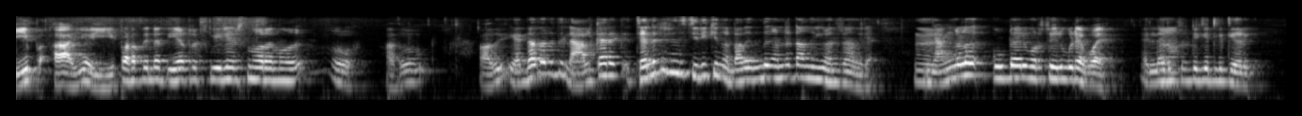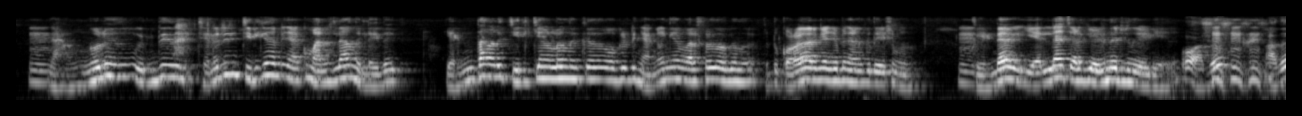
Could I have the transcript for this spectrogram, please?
ഈ അയ്യോ ഈ പടത്തിന്റെ തിയേറ്റർ എക്സ്പീരിയൻസ് എന്ന് പറയുന്നത് ഓ അത് അത് എന്താ അറിയത്തില്ല ആൾക്കാരെ ചിലരിരുന്ന് ചിരിക്കുന്നുണ്ട്. അത് എന്ത് കണ്ടിട്ടാന്ന് എനിക്ക് മനസ്സിലാകുന്നില്ല ഞങ്ങൾ കൂട്ടുകാർ കുറച്ചുപേരും കൂടെ പോയെ. എല്ലാരും ടിക്കറ്റിൽ കയറി ഞങ്ങൾ ഇത് എന്ത് ചിലര് ചിരിക്കുന്നുണ്ട്. ഞങ്ങൾക്ക് മനസ്സിലാകുന്നില്ല ഇത് എന്താണ് ചിരിക്കാനുള്ളത് എന്നൊക്കെ നോക്കിയിട്ട് ഞങ്ങളിങ്ങനെ പരസ്പരം നോക്കുന്നത് എന്നിട്ട് കുറെ നേരം കഴിഞ്ഞപ്പോൾ ഞങ്ങൾക്ക് ദേഷ്യം വന്നു. പിന്നെ എല്ലാ ചിലക്ക് എഴുന്നേറ്റിരുന്ന് പേടിയായത് ഓ അത് അത്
